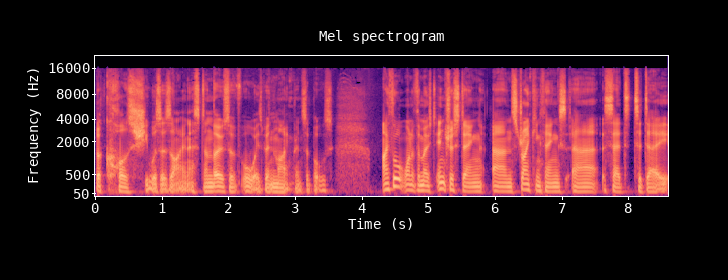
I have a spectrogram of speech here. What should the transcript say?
because she was a Zionist, and those have always been my principles. I thought one of the most interesting and striking things uh, said today,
